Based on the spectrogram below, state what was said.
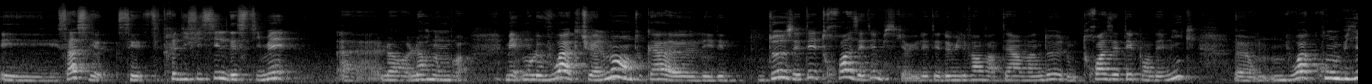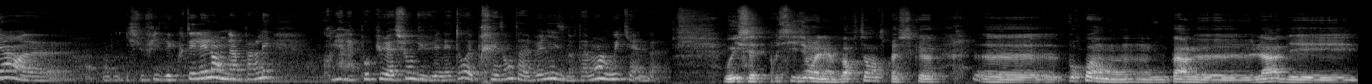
et ça c'est très difficile d'estimer euh, leur, nombre. Mais on le voit actuellement, en tout cas euh, les, deux étés, trois étés, puisqu'il y a eu l'été 2020, 21, 22, donc trois étés pandémiques, euh, on, voit combien, il suffit d'écouter les langues, bien parler, combien la population du Veneto est présente à Venise, notamment le week-end? Oui, cette précision elle est importante parce que euh, pourquoi on, vous parle là des,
